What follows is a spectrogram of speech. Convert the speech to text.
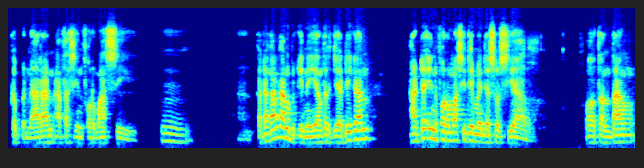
kebenaran atas informasi. hmm, Nah, Kadang-kadang kan begini, yang terjadi kan ada informasi di media sosial. Oh tentang,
